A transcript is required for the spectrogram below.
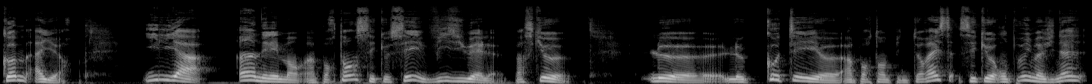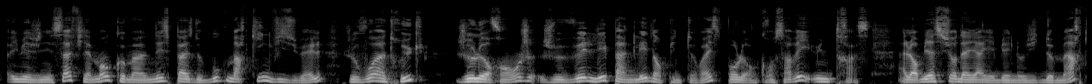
comme ailleurs. Il y a un élément important, c'est que c'est visuel. Parce que le, le côté euh, important de Pinterest, c'est qu'on peut imaginer, imaginer ça finalement comme un espace de bookmarking visuel. Je vois un truc, je le range, je vais l'épingler dans Pinterest pour en conserver une trace. Alors bien sûr, derrière, il y a bien une logique de marque.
